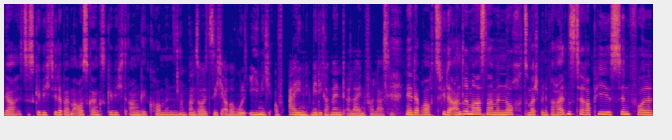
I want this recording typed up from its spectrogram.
ja, ist das Gewicht wieder beim Ausgangsgewicht angekommen. Und man sollte sich aber wohl eh nicht auf ein Medikament allein verlassen. Nee, da braucht es viele andere Maßnahmen noch. Zum Beispiel eine Verhaltenstherapie ist sinnvoll.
